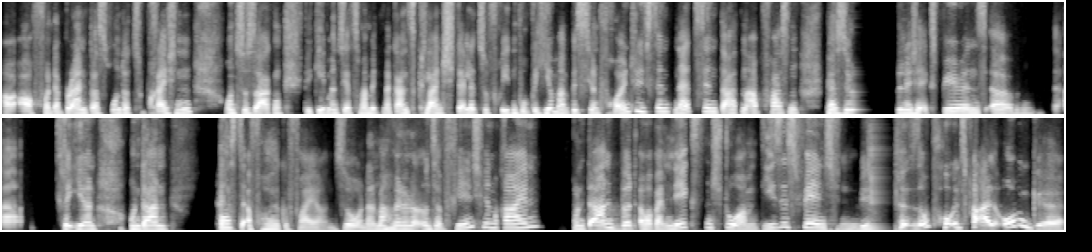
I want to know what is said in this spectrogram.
auch von der Brand das runterzubrechen und zu sagen, wir geben uns jetzt mal mit einer ganz kleinen Stelle zufrieden, wo wir hier mal ein bisschen freundlich sind, nett sind, Daten abfassen, persönliche Experience ähm, äh, kreieren und dann erste Erfolge feiern. So, und dann machen wir dann unser Fähnchen rein und dann wird aber beim nächsten Sturm dieses Fähnchen wieder so brutal umgeweht,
